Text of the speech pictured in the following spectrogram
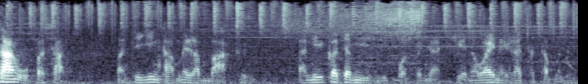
สร้างอุปสรรค มันจะยิ่งทำให้ลำบากขึ้น อันนี้ก็จะมีบทบัญญัติเขียนเอาไว้ในรัฐธรรมนูญ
